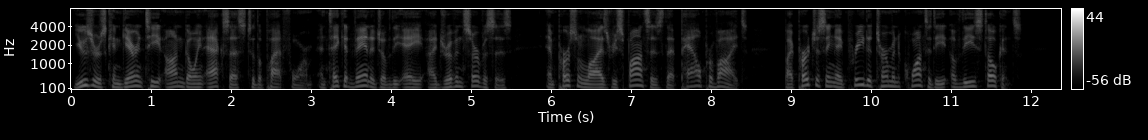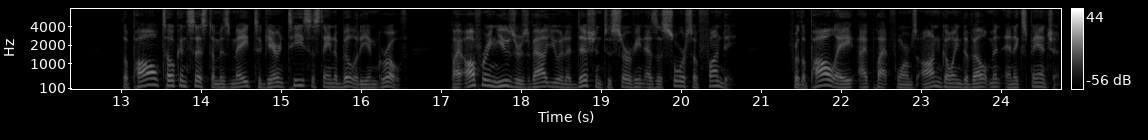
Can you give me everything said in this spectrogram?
Users can guarantee ongoing access to the platform and take advantage of the AI driven services and personalized responses that PAAL provides by purchasing a predetermined quantity of these tokens. The PAAL token system is made to guarantee sustainability and growth by offering users value in addition to serving as a source of funding for the PAAL AI platform's ongoing development and expansion.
